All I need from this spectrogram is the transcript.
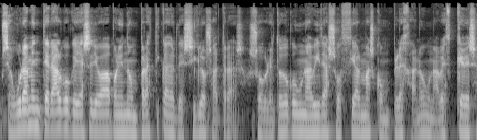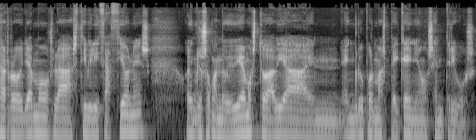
seguramente era algo que ya se llevaba poniendo en práctica desde siglos atrás, sobre todo con una vida social más compleja, ¿no? Una vez que desarrollamos las civilizaciones, o incluso cuando vivíamos todavía en, grupos más pequeños, en tribus.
